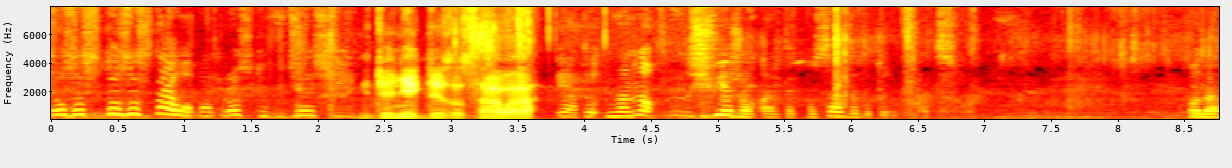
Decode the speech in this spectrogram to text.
to, zos- to zostało po prostu gdzieś i gdzie niegdzie została. ja to, no, no świeżą Artek posadzę, bo to nie ma co. Ona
